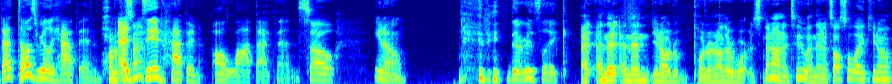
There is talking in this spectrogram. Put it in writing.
that does really happen. 100%. It did happen a lot back then. So, you know, there is like and, and then and then you know to put another spin on it too and then it's also like you know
